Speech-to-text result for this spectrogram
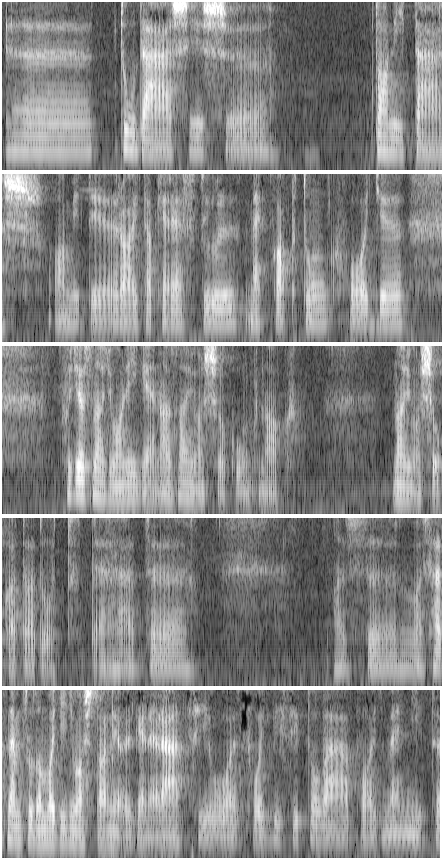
ö, tudás és ö, tanítás, amit ö, keresztül megkaptunk, hogy, hogy az nagyon igen, az nagyon sokunknak nagyon sokat adott. Tehát az, az, hát nem tudom, hogy így mostani generáció az hogy viszi tovább, vagy mennyit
